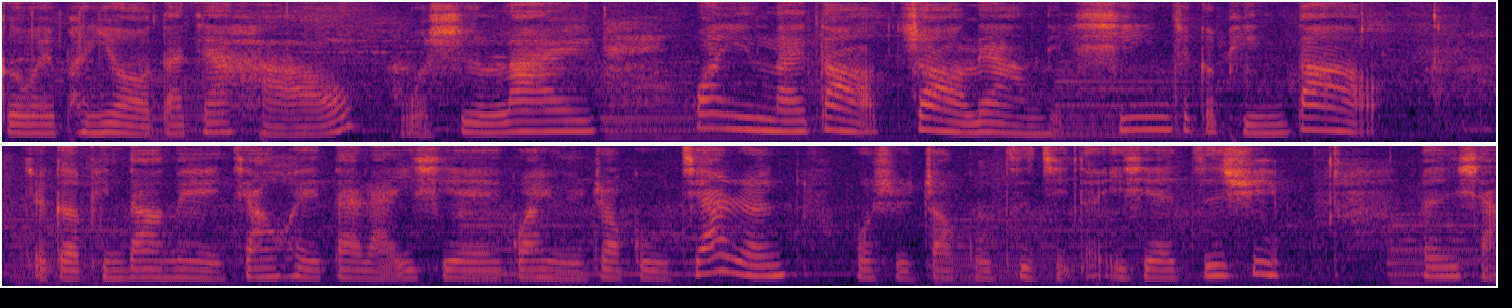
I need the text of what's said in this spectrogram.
各位朋友，大家好，我是赖，欢迎来到照亮你心这个频道。这个频道内将会带来一些关于照顾家人或是照顾自己的一些资讯，分享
